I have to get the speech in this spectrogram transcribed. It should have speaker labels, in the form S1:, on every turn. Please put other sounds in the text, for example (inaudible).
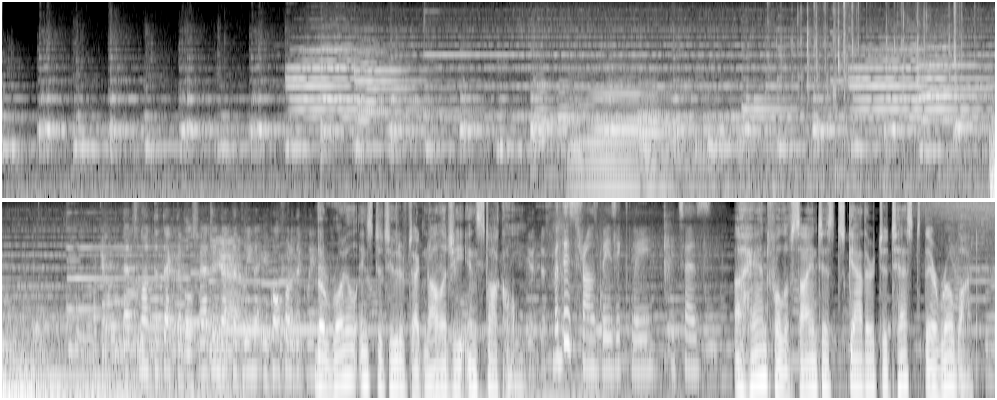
S1: That's not detectable. So imagine that the cleaner, you call for the cleaner.
S2: The Royal Institute of Technology in Stockholm.
S3: But this runs basically, it says
S2: A handful of scientists gather to test their robot.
